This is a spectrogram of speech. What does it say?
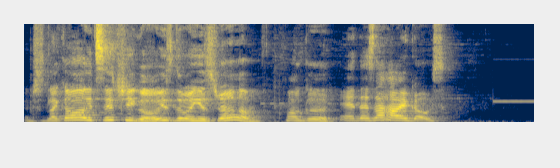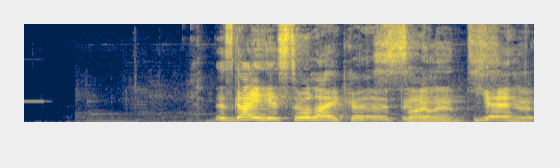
It's just like, oh, it's Ichigo, he's doing his job. All good. Yeah, that's not how it goes. This guy is too like uh, Silent. Yeah. Yeah.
